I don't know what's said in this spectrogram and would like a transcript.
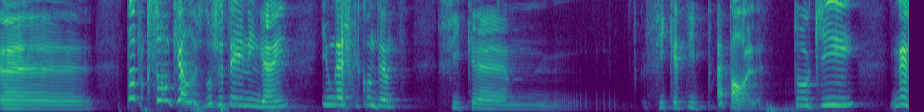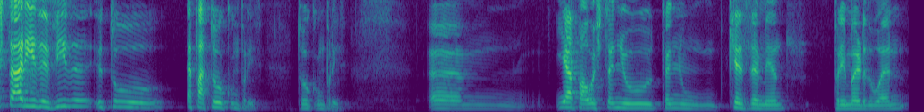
Uh, pá, porque são aquelas, não chateia ninguém e um gajo fica contente. Fica. hum, Fica tipo, epá, olha, estou aqui, nesta área da vida, eu estou. Epá, estou a cumprir. Estou a cumprir. Hum, e epá, hoje tenho, tenho um casamento, primeiro do ano,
